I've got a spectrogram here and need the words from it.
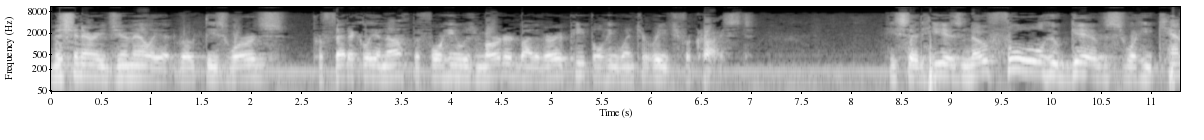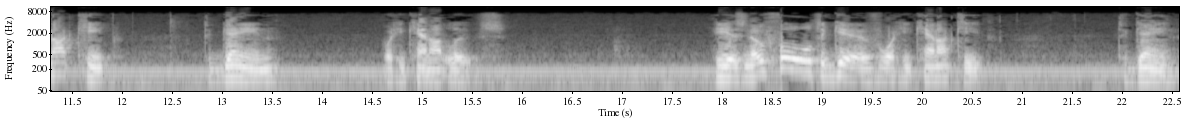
Missionary Jim Elliot wrote these words prophetically enough before he was murdered by the very people he went to reach for Christ. He said, He is no fool who gives what he cannot keep to gain what he cannot lose. He is no fool to give what he cannot keep to gain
